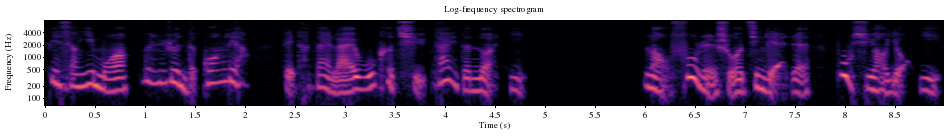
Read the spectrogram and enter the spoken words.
便像一抹温润的光亮，给他带来无可取代的暖意。老妇人说：“净脸人不需要友谊，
